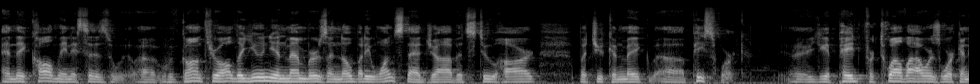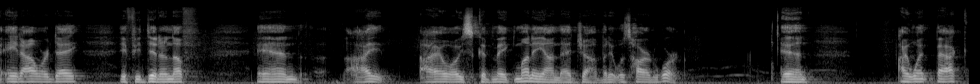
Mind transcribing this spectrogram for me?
And they called me and they says, uh, we've gone through all the union members and nobody wants that job. It's too hard, but you can make uh, piecework. Uh, you get paid for 12 hours, work an eight hour day if you did enough. And I, I always could make money on that job, but it was hard work. And I went back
